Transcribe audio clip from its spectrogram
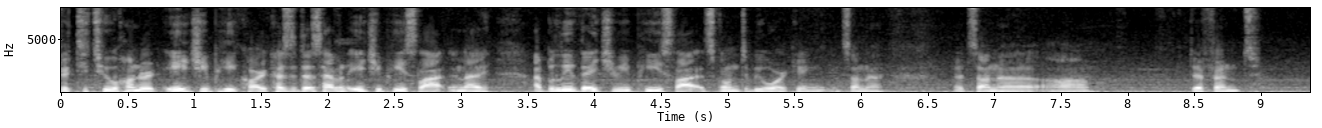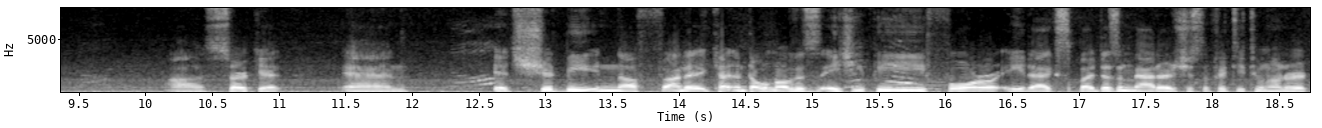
5200 AGP card because it does have an AGP slot and I, I believe the AGP slot is going to be working. It's on a, it's on a uh, different uh, circuit and it should be enough. I don't know if this is AGP 4 or 8X, but it doesn't matter. It's just a 5200,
